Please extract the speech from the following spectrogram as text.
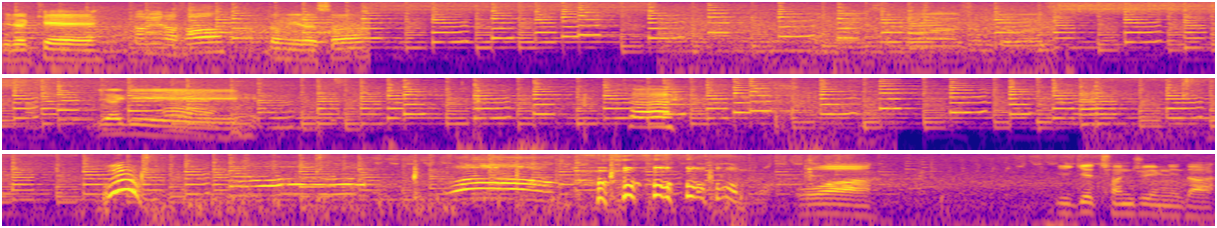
이렇게 떠밀어서. 또 밀어서. 여기. 자. 우! 와. 이게 전주입니다.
